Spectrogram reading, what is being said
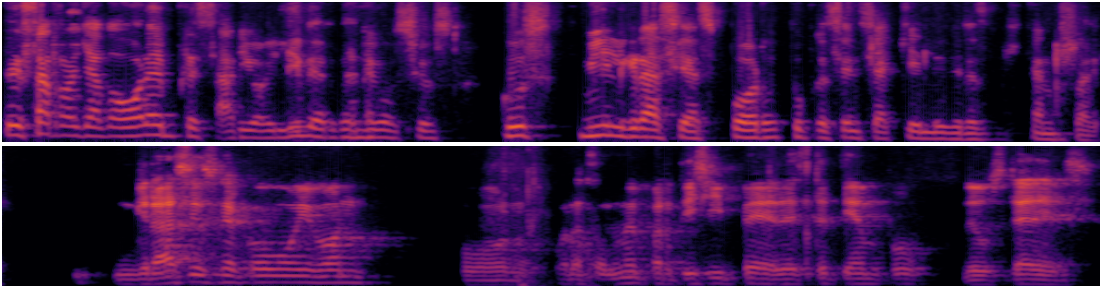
desarrollador, empresario y líder de negocios. Gus, mil gracias por tu presencia aquí en Líderes Mexicanos Radio. Gracias, Jacobo Ivón, por, por hacerme partícipe de este tiempo de ustedes.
